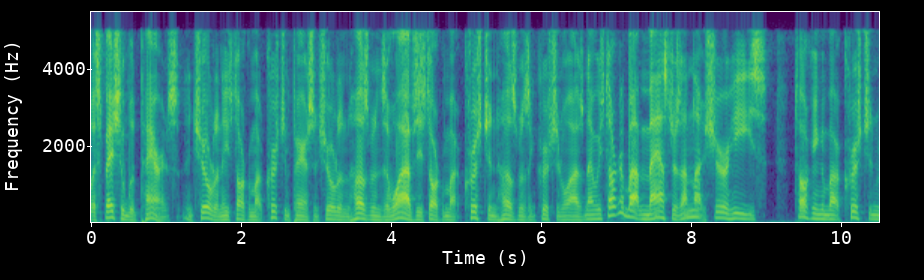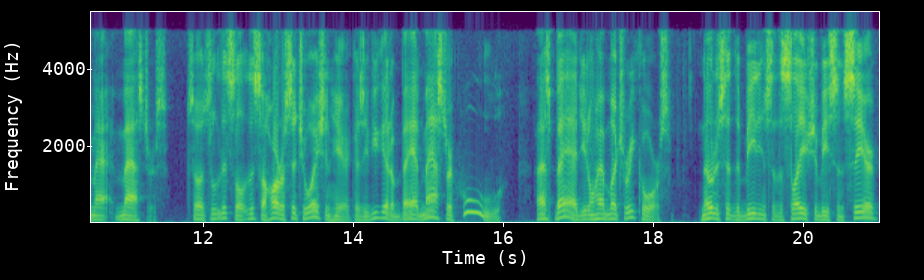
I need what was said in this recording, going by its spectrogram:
especially with parents and children. He's talking about Christian parents and children, and husbands and wives. He's talking about Christian husbands and Christian wives. Now, he's talking about masters. I'm not sure he's talking about Christian ma- masters. So it's this a, a harder situation here because if you get a bad master, whoo, that's bad. You don't have much recourse. Notice that the obedience of the slave should be sincere,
